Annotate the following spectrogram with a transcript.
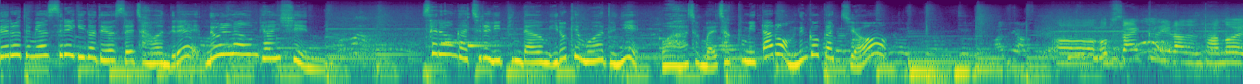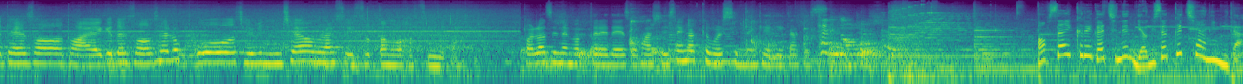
그대로 두면 쓰레기가 되었을 자원들의 놀라운 변신. 새로운 가치를 입힌 다음 이렇게 모아두니 와 정말 작품이 따로 없는 것 같죠? 어, 업사이클이라는 단어에 대해서 더 알게 돼서 새롭고 재밌는 체험을 할 수 있었던 것 같습니다. 버려지는 것들에 대해서 다시 생각해 볼 수 있는 계기가 됐어요. 업사이클의 가치는 여기서 끝이 아닙니다.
